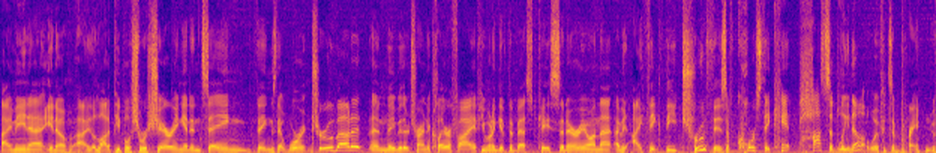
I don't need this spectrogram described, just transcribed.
I mean, uh, you know, I, a lot of people were sharing it and saying things that weren't true about it, and maybe they're trying to clarify. If you want to give the best case scenario on that, I mean, I think the truth is, of course, they can't possibly know if it's a brand new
